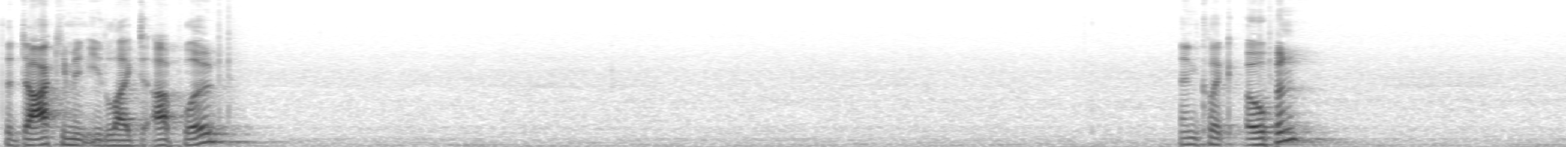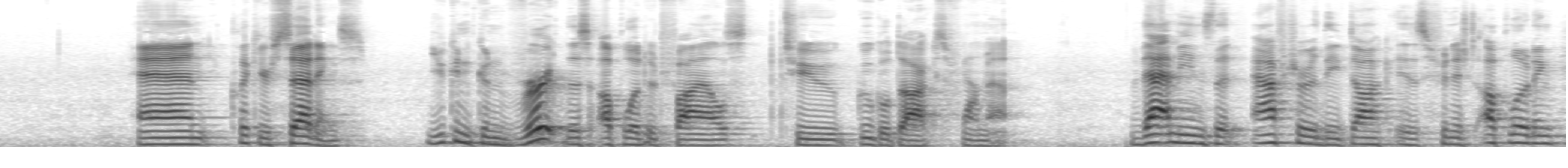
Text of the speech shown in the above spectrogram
the document you'd like to upload. Then click Open and click your settings. You can convert this uploaded files to Google Docs format. That means that after the doc is finished uploading,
